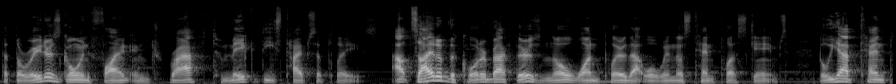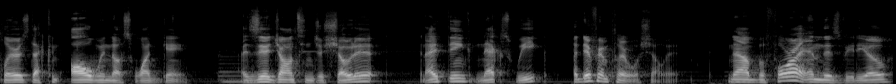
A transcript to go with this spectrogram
that the Raiders go and find and draft to make these types of plays. Outside of the quarterback, there's no one player that will win us 10 plus games, but we have 10 players that can all win us one game. Isaiah Johnson just showed it, and I think next week, a different player will show it. Now, before I end this video,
